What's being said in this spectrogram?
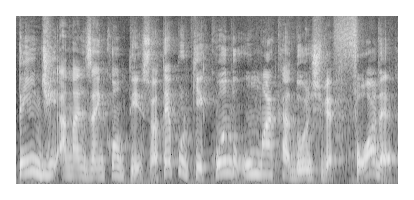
tende a analisar em contexto, até porque quando um marcador estiver fora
